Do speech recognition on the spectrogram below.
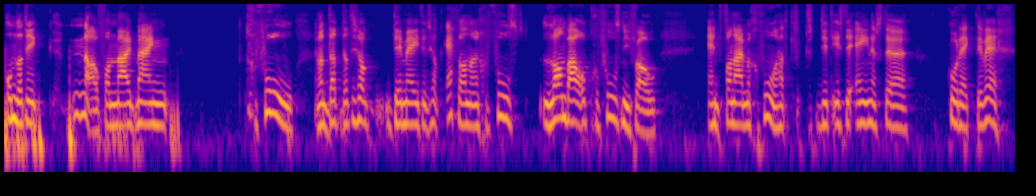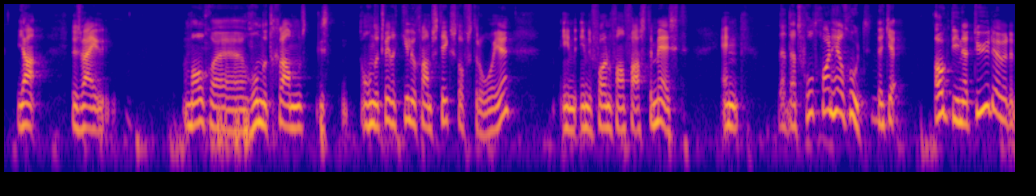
Omdat ik, nou, vanuit mijn gevoel, want dat, dat is ook, Demeter is ook echt wel een gevoels, landbouw op gevoelsniveau. En vanuit mijn gevoel had ik, dit is de enigste correcte weg. Ja, dus wij mogen 100 gram, 120 kilogram stikstof strooien in, in de vorm van vaste mest. En dat, dat voelt gewoon heel goed. Dat je ook die natuur,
